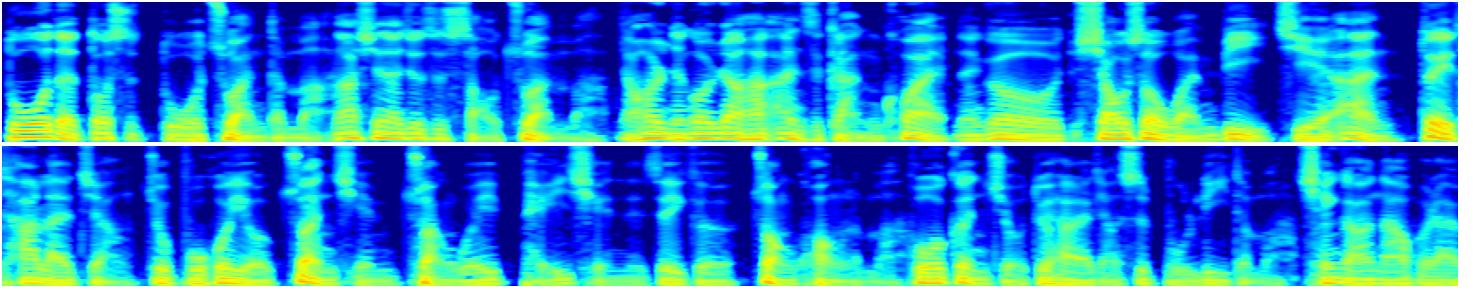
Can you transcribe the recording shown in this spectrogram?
多的都是多赚的嘛。那现在就是少赚嘛。然后能够让他案子赶快能够销售完毕结案，对他来讲就不会有赚钱转为赔钱的这个状况了嘛？拖更久对他来讲是不利的嘛？钱赶快拿回来，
